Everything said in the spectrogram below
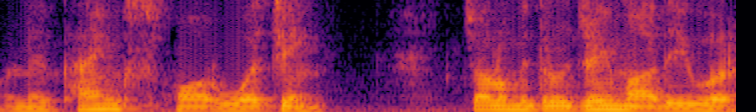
અને થેન્ક્સ ફોર વોચિંગ ચાલો મિત્રો, જય મહાદેવ હર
